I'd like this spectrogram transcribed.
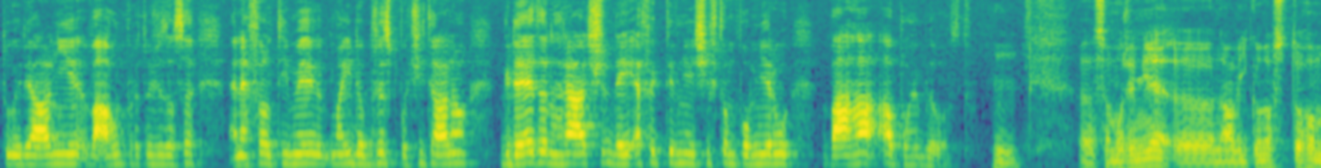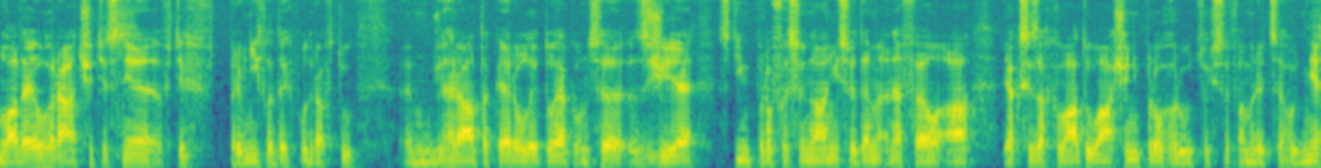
tu ideální váhu, protože zase NFL týmy mají dobře spočítáno, kde je ten hráč nejefektivnější v tom poměru váha a pohyblivost. Hmm. Eh, samozřejmě eh, na výkonnost toho mladého hráče těsně v těch prvních letech po draftu eh, může hrát také roli to, jak on se zžije s tím profesionálním světem NFL a jak si zachová tu vášeň pro hru, což se v Americe hodně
